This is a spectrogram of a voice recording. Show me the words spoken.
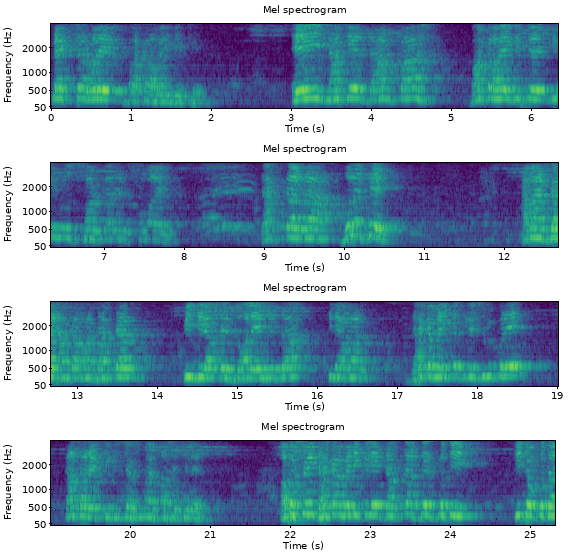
ফ্র্যাকচার হয়ে বাঁকা হয়ে গেছে। এই নাকের ডান পাশ বাঁকা হয়ে গেছে ইউনুস সরকারের সময়। ডাক্তাররা বলেছে, আমার জান আপনার আমার ডাক্তার পিজির আমাদের দলের নেতা, তিনি আমার ঢাকা মেডিকেল থেকে শুরু করে কাতারের চিকিৎসার সময় পাশে ছিলেন। অবশ্যই ঢাকা মেডিকেলের ডাক্তারদের প্রতি কৃতজ্ঞতা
